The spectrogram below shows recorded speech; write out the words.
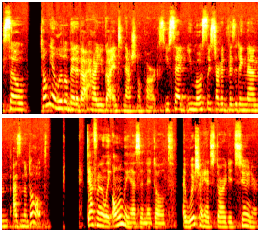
So, Tell me a little bit about how you got into national parks. You said you mostly started visiting them as an adult. Definitely only as an adult. I wish I had started sooner.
